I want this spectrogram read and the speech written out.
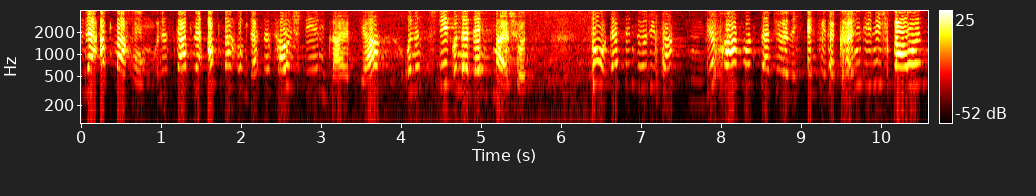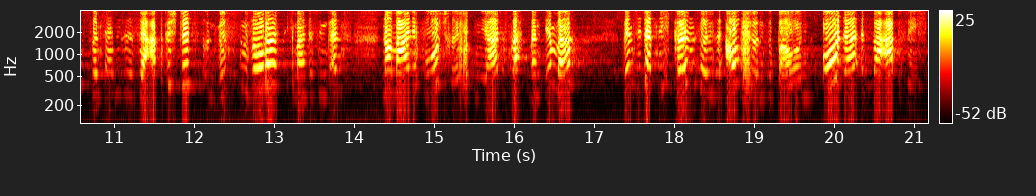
eine Abmachung. Und es gab eine Abmachung, dass das Haus stehen bleibt. Ja? Und es steht unter Denkmalschutz. So, das sind so die Fakten. Wir fragen uns natürlich, entweder können die nicht bauen, sonst hätten sie es ja abgestützt und wüssten sowas. Sind ganz normale Vorschriften, ja, das macht man immer. Wenn sie das nicht können, sollen sie aufhören zu bauen. Oder es war Absicht.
